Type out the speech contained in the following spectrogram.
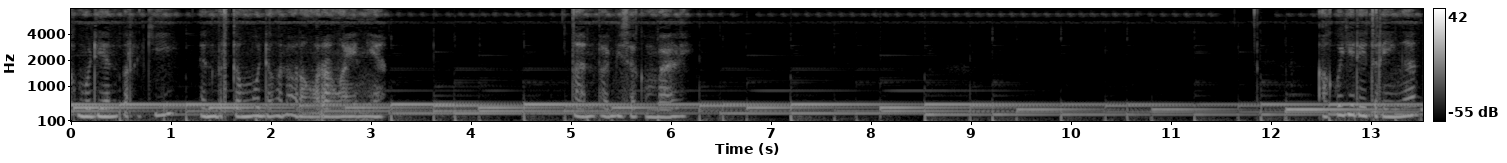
kemudian pergi dan bertemu dengan orang-orang lainnya tanpa bisa kembali. Aku jadi teringat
